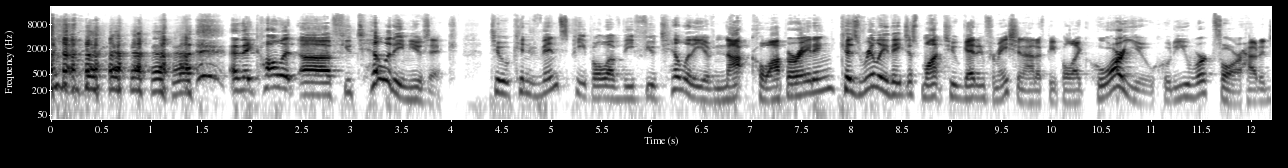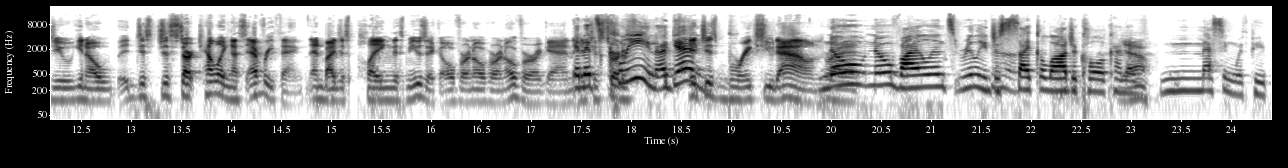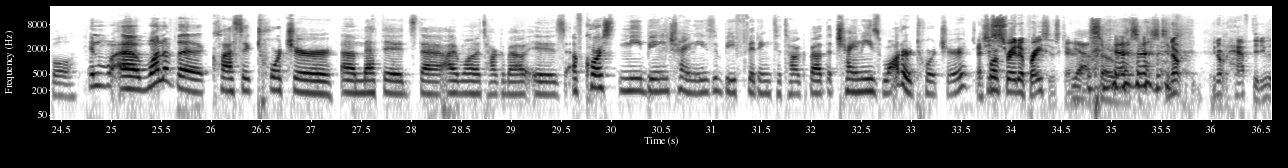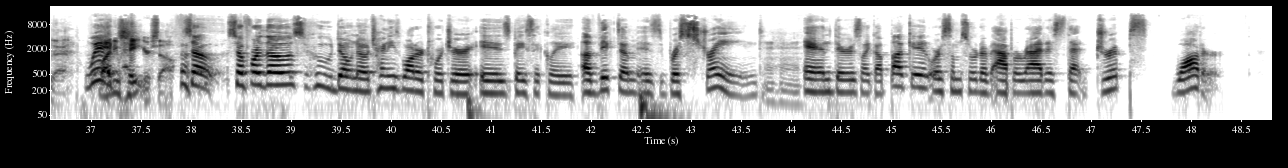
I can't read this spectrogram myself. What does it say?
and they call it uh, futility music to convince people of the futility of not cooperating because really they just want to get information out of people like who are you who do you work for how did you you know just just start telling us everything and by just playing this music over and over and over again And it it's just sort of- clean, again. it just breaks you down No, right? no violence. Really, just psychological kind Yeah. of messing with people. And uh, one of the classic torture uh, methods that I want to talk about is, of course, me being Chinese, it'd be fitting to talk about the Chinese water torture. that's just straight up racist Karen. yeah, so racist. you don't you don't have to do that why do you hate yourself so, so for those who don't know, Chinese water torture is basically a victim is restrained, mm-hmm. and there's like a bucket or some sort of apparatus that drips water.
